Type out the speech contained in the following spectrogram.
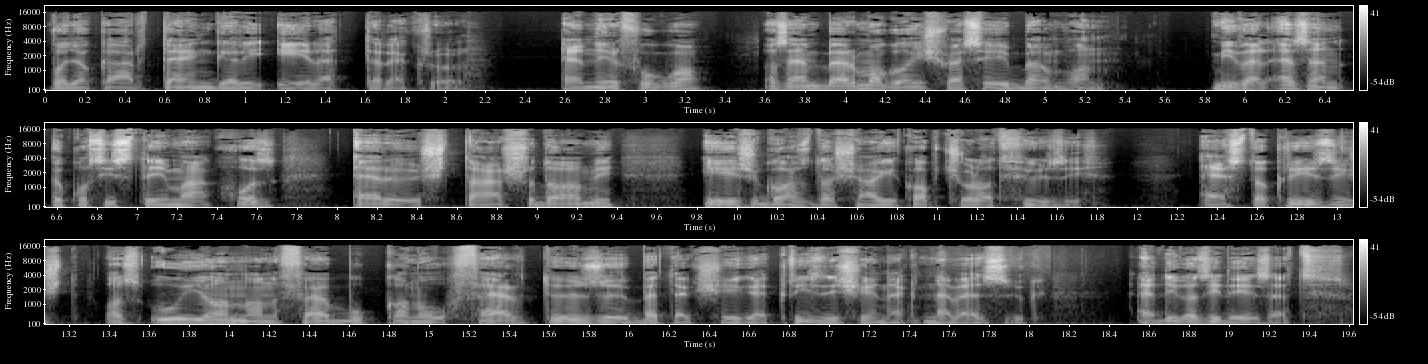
vagy akár tengeri életterekről. Ennél fogva az ember maga is veszélyben van, mivel ezen ökoszisztémákhoz erős társadalmi és gazdasági kapcsolat fűzi. Ezt a krízist az újonnan felbukkanó fertőző betegségek krízisének nevezzük. Eddig az idézet.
